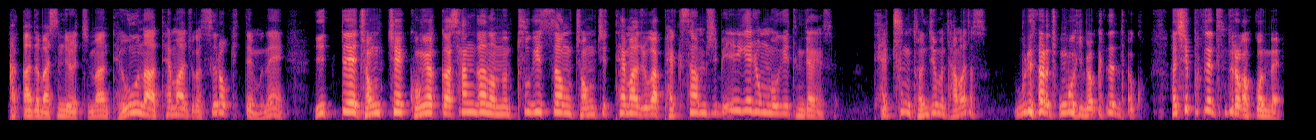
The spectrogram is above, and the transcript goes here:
아까도 말씀드렸지만 대우나 테마주가 쓸었기 때문에 이때 정책 공약과 상관없는 투기성 정치 테마주가 131개 종목이 등장했어요. 대충 던지면 다 맞았어. 우리나라 종목이 몇 개 된다고 한 10% 들어갔건데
